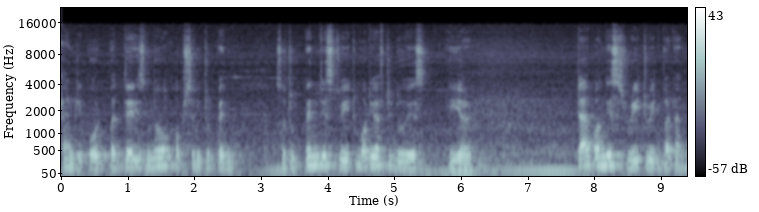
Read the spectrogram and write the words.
and report. But there is no option to pin. So to pin this tweet what you have to do is here tap on this retweet button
